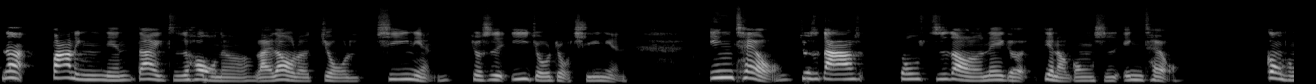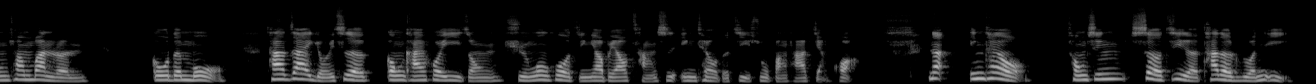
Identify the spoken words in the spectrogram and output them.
那八零年代之后呢，来到了九七年。就是一九九七年，Intel 就是大家都知道的那个电脑公司 Intel 共同创办人 Golden Moore，他在有一次的公开会议中询问霍金要不要尝试 Intel 的技术帮他讲话。那 Intel 重新设计了他的轮椅，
